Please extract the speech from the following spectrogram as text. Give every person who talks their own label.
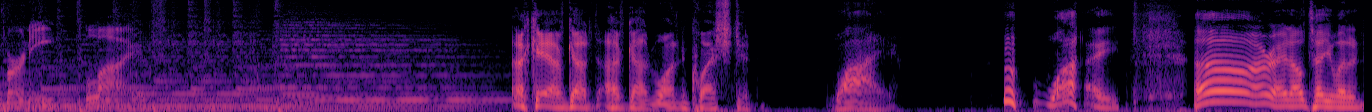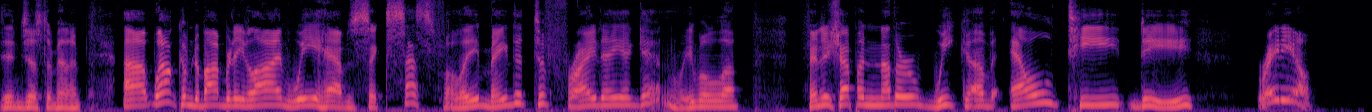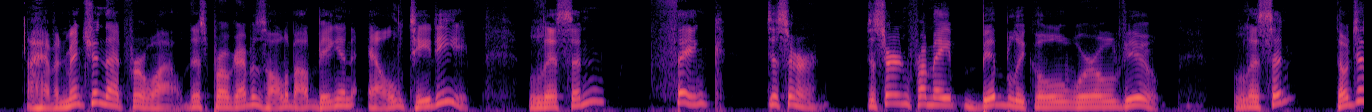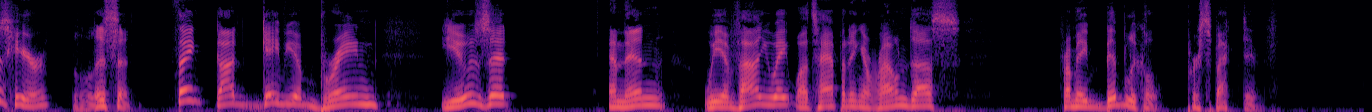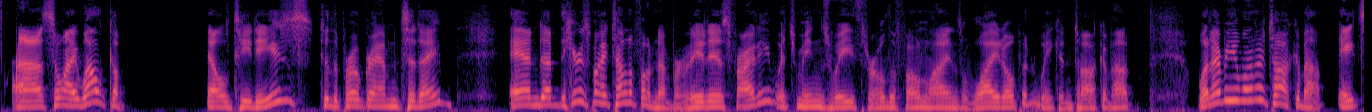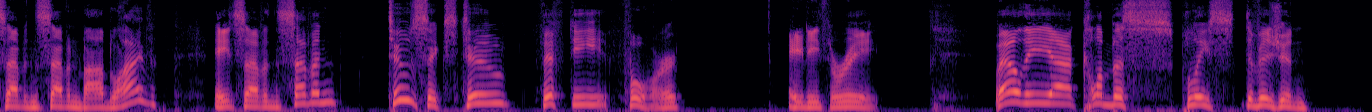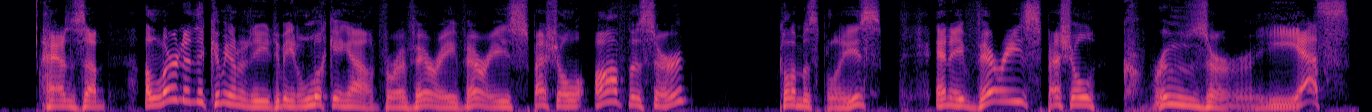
Speaker 1: Burney Live.
Speaker 2: Okay, I've got I've got one question. Why? Why? Oh, all right. I'll tell you what in just a minute. Uh, welcome to Bob Burney Live. We have successfully made it to Friday again. We will uh, finish up another week of LTD radio. I haven't mentioned that for a while. This program is all about being an LTD. Listen, think, discern. Discern from a biblical worldview. Listen, don't just hear, listen. Think God gave you a brain, use it, and then we evaluate what's happening around us from a biblical perspective. Uh, so I welcome LTDs to the program today. And uh, here's my telephone number. It is Friday, which means we throw the phone lines wide open. We can talk about whatever you want to talk about. 877 Bob Live, 877 262 5483. Well, the uh, Columbus Police Division has. Uh, alerted the community to be looking out for a very, very special officer, Columbus Police, and a very special cruiser. Yes,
